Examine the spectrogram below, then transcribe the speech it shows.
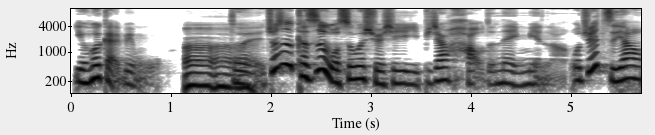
也会改变我。嗯嗯，对，就是，可是我是会学习比较好的那一面啦。我觉得只要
